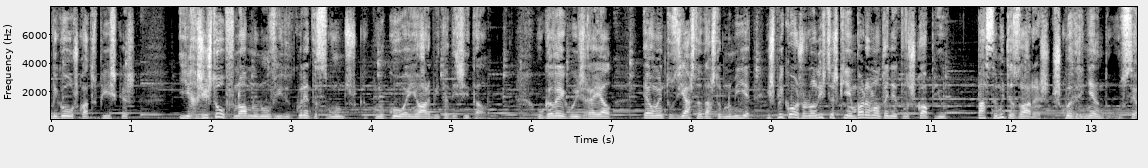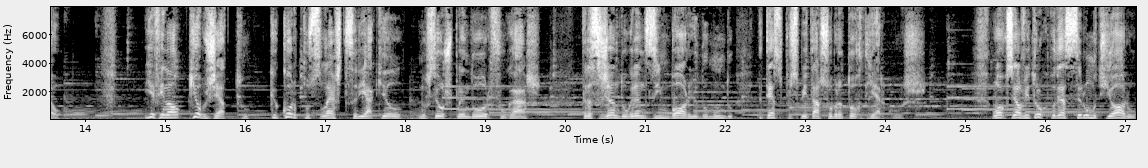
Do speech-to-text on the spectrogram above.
ligou os quatro piscas e registrou o fenómeno num vídeo de 40 segundos que colocou em órbita digital. O galego Israel é um entusiasta da astronomia e explicou aos jornalistas que, embora não tenha telescópio, passa muitas horas esquadrinhando o céu. E afinal, que objeto, que corpo celeste seria aquele no seu esplendor fugaz, tracejando o grande zimbório do mundo até se precipitar sobre a Torre de Hércules? Logo se alvitrou que pudesse ser um meteoro,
